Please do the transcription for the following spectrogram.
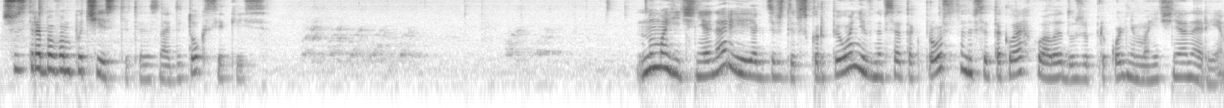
Щось треба вам почистити, не знаю, детокс якийсь. Ну, магічні енергії, як завжди, в скорпіонів, не все так просто, не все так легко, але дуже прикольні магічні енергії.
